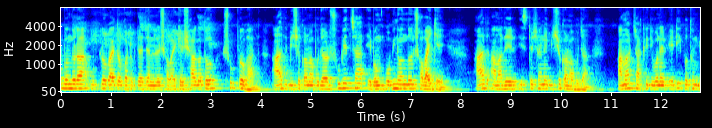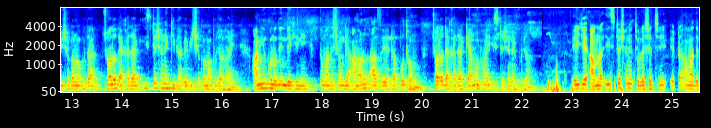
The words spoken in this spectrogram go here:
বন্ধুরা উঠল বায়ত কটক জয় চ্যানেলে সবাইকে স্বাগত, সুপ্রভাত। আজ বিশ্বকর্মা পূজার শুভেচ্ছা এবং অভিনন্দন সবাইকে। আজ আমাদের স্টেশনে বিশ্বকর্মা পূজা। আমার চাকরি জীবনের এটি প্রথম বিশ্বকর্মা পূজা। চলো দেখা যাক স্টেশনে কীভাবে বিশ্বকর্মা পূজা হয়। আমিও কোনো দিন দেখিনি, তোমাদের সঙ্গে আমারও আজ এটা প্রথম। চলো দেখা যাক কেমন হয় স্টেশনের পূজা। এই যে আমরা স্টেশনে চলে এসেছি, এটা আমাদের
